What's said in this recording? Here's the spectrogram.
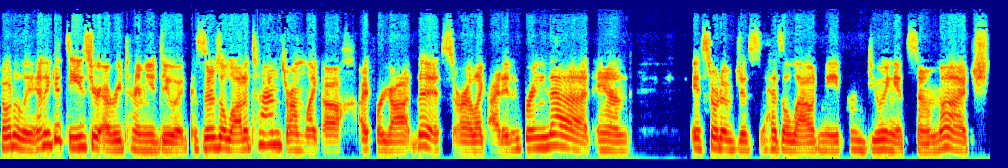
Totally. And it gets easier every time you do it because there's a lot of times where I'm like, oh, I forgot this or like I didn't bring that. And it sort of just has allowed me from doing it so much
